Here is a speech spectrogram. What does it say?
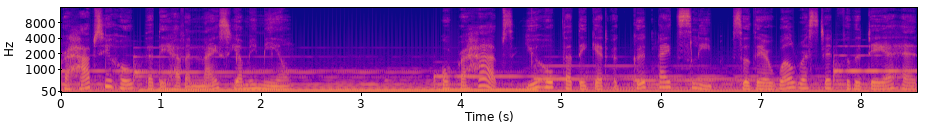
Perhaps you hope that they have a nice, yummy meal. Or perhaps you hope that they get a good night's sleep so they're well rested for the day ahead.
